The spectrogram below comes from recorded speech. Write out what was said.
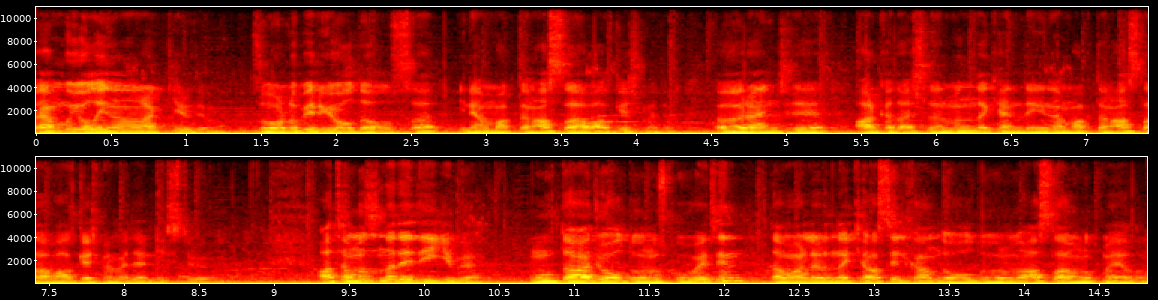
Ben bu yola inanarak girdim. Zorlu bir yol da olsa inanmaktan asla vazgeçmedim. Öğrenci, arkadaşlarımın da kendine inanmaktan asla vazgeçmemelerini istiyorum. Atamızın da dediği gibi, muhtaç olduğunuz kuvvetin damarlarındaki asil kanda olduğunu asla unutmayalım.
